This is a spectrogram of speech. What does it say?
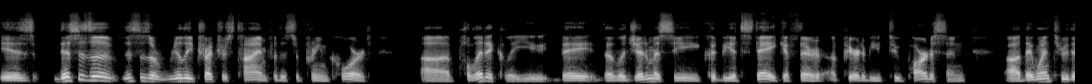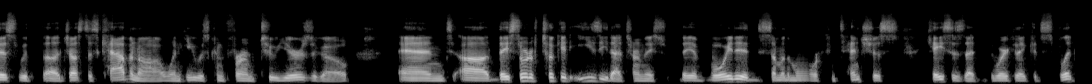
is this is a this is a really treacherous time for the Supreme Court. Uh, politically, you, they the legitimacy could be at stake if they appear to be too partisan. Uh, they went through this with uh, Justice Kavanaugh when he was confirmed two years ago and uh, they sort of took it easy that term. They they avoided some of the more contentious cases that where they could split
